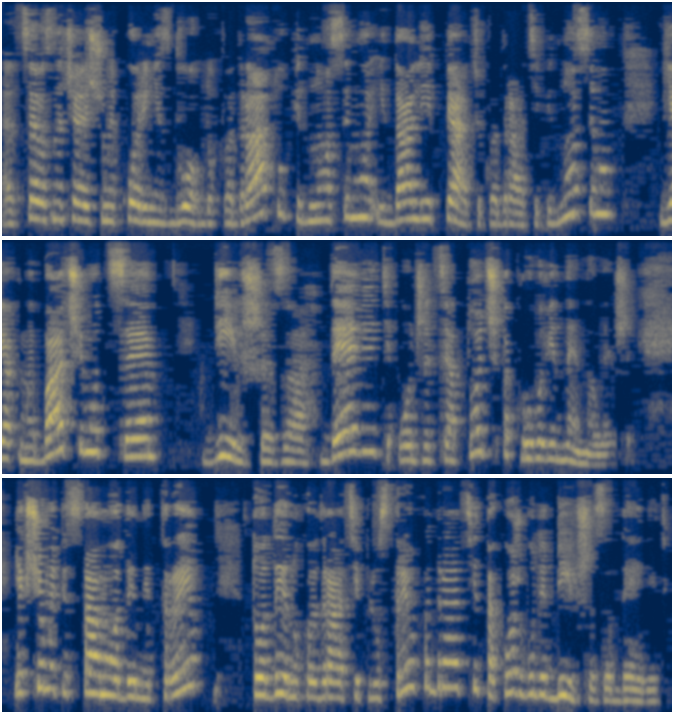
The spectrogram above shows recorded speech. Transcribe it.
е, це означає, що ми корінь із 2 до квадрату підносимо і далі 5 у квадраті підносимо. Як ми бачимо, це більше за 9, отже, ця точка кругові не належить. Якщо ми підставимо 1 і 3, то 1 у квадраті плюс 3 у квадраті також буде більше за 9.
